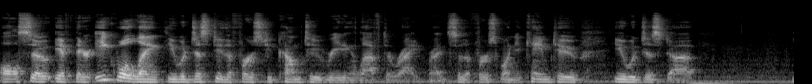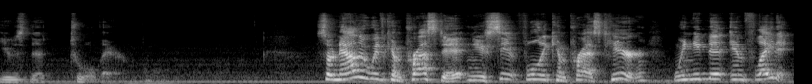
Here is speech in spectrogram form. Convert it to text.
Also, if they're equal length, you would just do the first you come to reading left to right, right? So the first one you came to, you would just uh, use the tool there. So now that we've compressed it, and you see it fully compressed here, we need to inflate it.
